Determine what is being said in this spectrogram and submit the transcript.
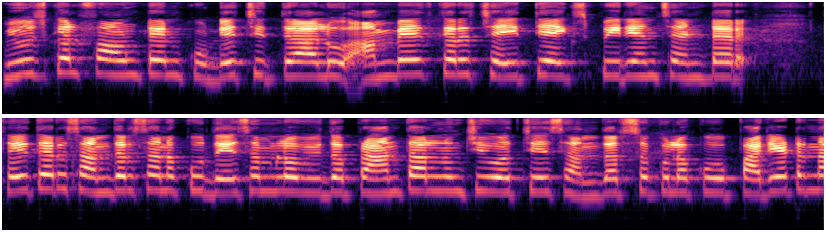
మ్యూజికల్ ఫౌంటైన్ కుడ్య చిత్రాలు అంబేద్కర్ చైత్య ఎక్స్పీరియన్స్ సెంటర్ తదితర సందర్శనకు దేశంలో వివిధ ప్రాంతాల నుంచి వచ్చే సందర్శకులకు పర్యటన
